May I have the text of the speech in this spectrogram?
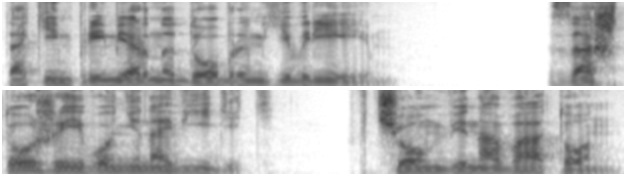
таким примерно добрым евреем. За что же его ненавидеть? В чем виноват он?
